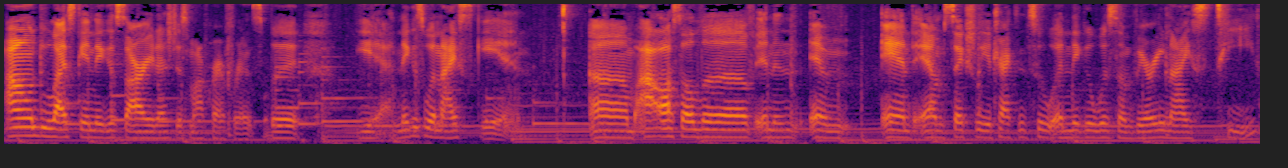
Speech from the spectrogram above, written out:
I don't do light skinned niggas, sorry, that's just my preference. But yeah, niggas with nice skin. Um, I also love and and and am sexually attracted to a nigga with some very nice teeth.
